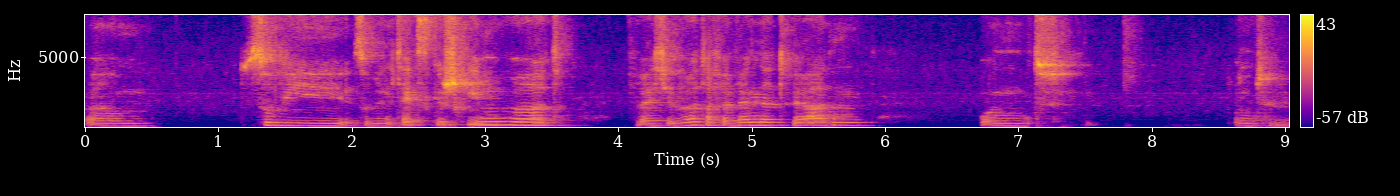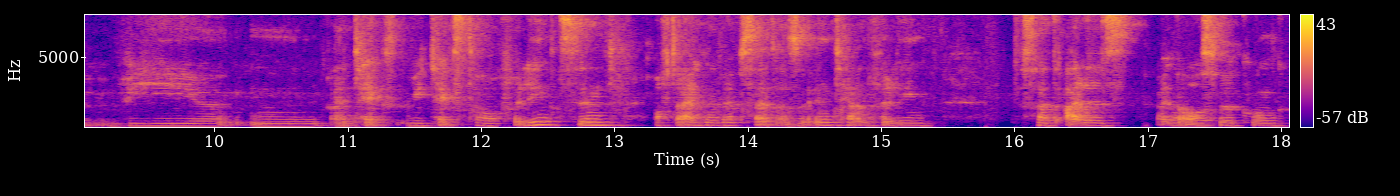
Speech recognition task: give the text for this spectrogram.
Ähm, so wie, so wie der Text geschrieben wird, welche Wörter verwendet werden und, und wie, mm, ein Text, wie Texte auch verlinkt sind auf der eigenen Website, also intern verlinkt. Das hat alles eine Auswirkung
